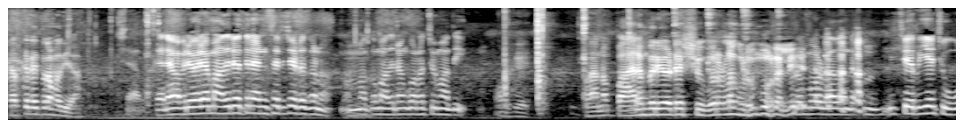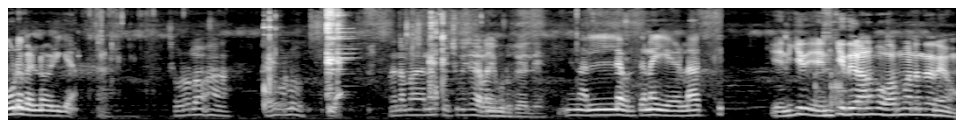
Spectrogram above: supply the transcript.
ശർക്കര എത്ര മതിയാ? ശർക്കര അവരവരെ മധുരത്തിനനുസരിച്ച് എടുക്കണം. നമുക്ക് മധുരം കുറച്ച് മതി. ഓക്കെ. കാരണം പാരമ്പര്യമായിട്ട് ഷുഗർ ഉള്ള കുടുംബം ചെറിയ ചൂട് വെള്ളം ഒഴിക്കാം. ആ കൈ കൊള്ളൂ. ഇനി നല്ല വൃത്തിയാണ് ഇളക്കി എനിക്ക് എനിക്ക് ഇത് കാണുമ്പോൾ ഓർമ്മ എന്താ പറയുമോ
